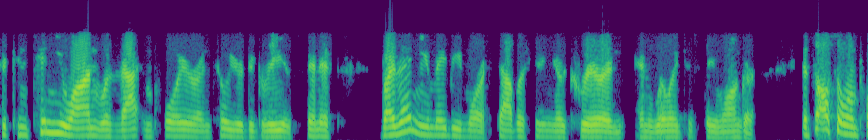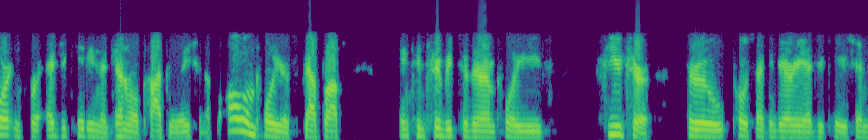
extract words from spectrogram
to continue on with that employer until your degree is finished. By then, you may be more established in your career and, and willing to stay longer. It's also important for educating the general population. If all employers step up and contribute to their employees' future through post secondary education,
